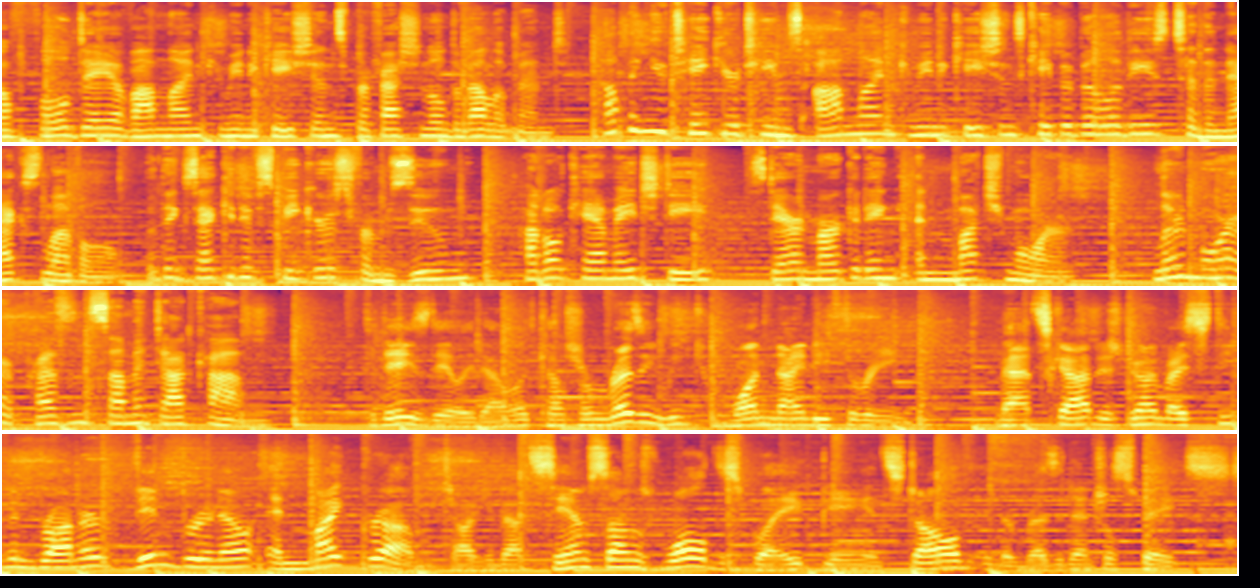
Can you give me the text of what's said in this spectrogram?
a full day of online communications professional development, helping you take your team's online communications capabilities to the next level with executive speakers from Zoom, HuddleCam HD, Starin Marketing, and much more. Learn more at PresenceSummit.com. Today's Daily Download comes from Resi Week 193. Matt Scott is joined by Stephen Bronner, Vin Bruno, and Mike Grubb talking about Samsung's wall display being installed in the residential space.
